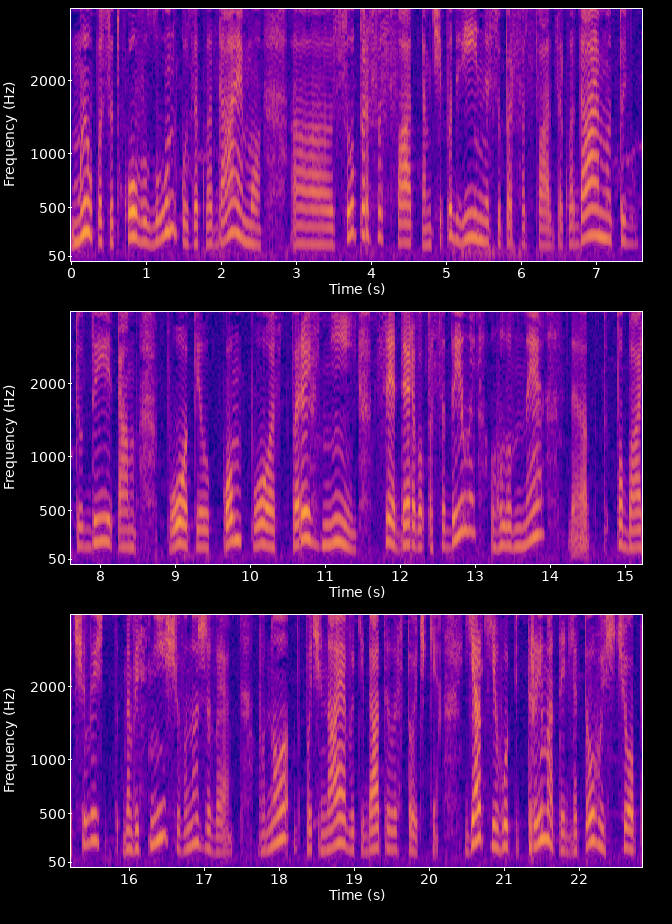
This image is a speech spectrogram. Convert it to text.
Ми у посадкову лунку закладаємо суперфосфат там, чи подвійний суперфосфат, закладаємо туди там, попіл, компост, перегній. Все дерево посадили. Головне, е, побачили навесні, що воно живе, воно починає викидати листочки. Як його підтримати для того, щоб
